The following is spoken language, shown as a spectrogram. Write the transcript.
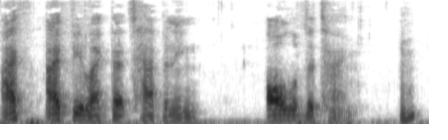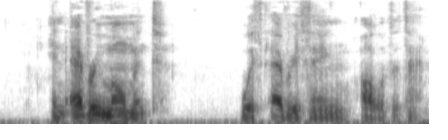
I I feel like that's happening all of the time, mm-hmm. in every moment, with everything, all of the time.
